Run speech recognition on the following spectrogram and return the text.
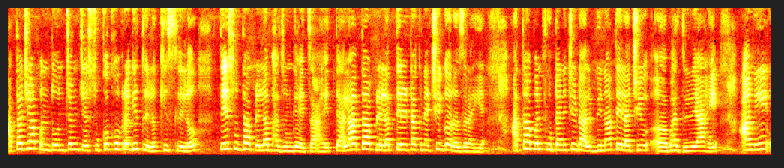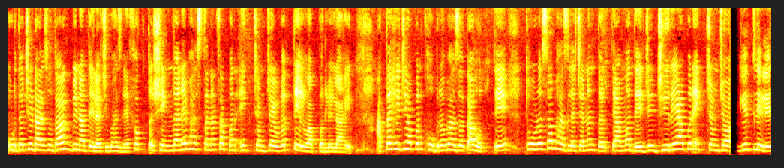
आता जे आपण दोन चमचे सुकं खोबरं घेतलेलं खिसलेलं ते सुद्धा आपल्याला भाजून घ्यायचं आहे. त्याला आता आपल्याला तेल टाकण्याची गरज नाही आहे आता आपण फुटाण्याची डाळ बिना तेलाची भाजलेली आहे आणि उडदाची डाळसुद्धा बिना तेलाची भाजली आहे. फक्त शेंगदाणे भाजतानाच आपण एक चमचा एवढं तेल वापरलेलं आहे. आता हे जे आपण खोबरं भाजत आहोत ते थोडंसं भाजल्याच्या नंतर त्यामध्ये जे जिरे आपण एक चमचा घेतलेले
